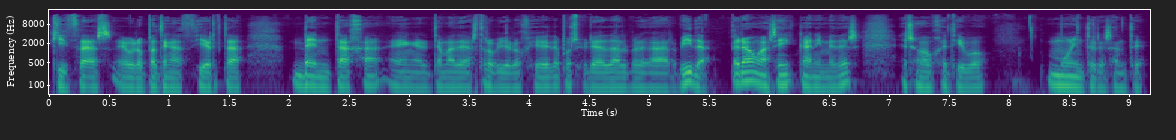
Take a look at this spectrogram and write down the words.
quizás Europa tenga cierta ventaja en el tema de astrobiología y de posibilidad de albergar vida. Pero aún así, Ganímedes es un objetivo muy interesante.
